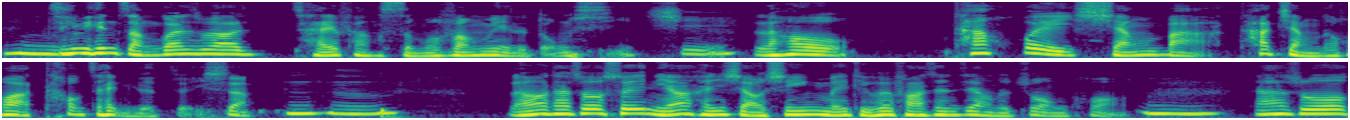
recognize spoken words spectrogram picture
嗯，今天长官说要采访什么方面的东西，是，然后他会想把他讲的话套在你的嘴上。嗯哼，然后他说，所以你要很小心，媒体会发生这样的状况。嗯，他说，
